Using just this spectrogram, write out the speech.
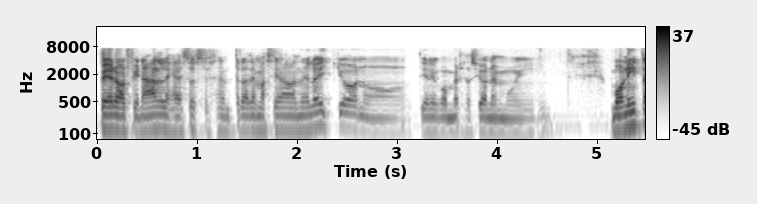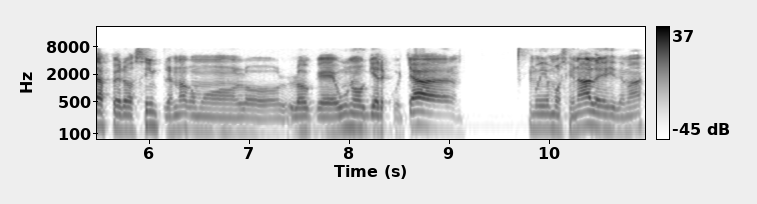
Pero al final eso se centra demasiado en el hecho, no tiene conversaciones muy bonitas, pero simples, ¿no? Como lo, lo que uno quiere escuchar, muy emocionales y demás,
